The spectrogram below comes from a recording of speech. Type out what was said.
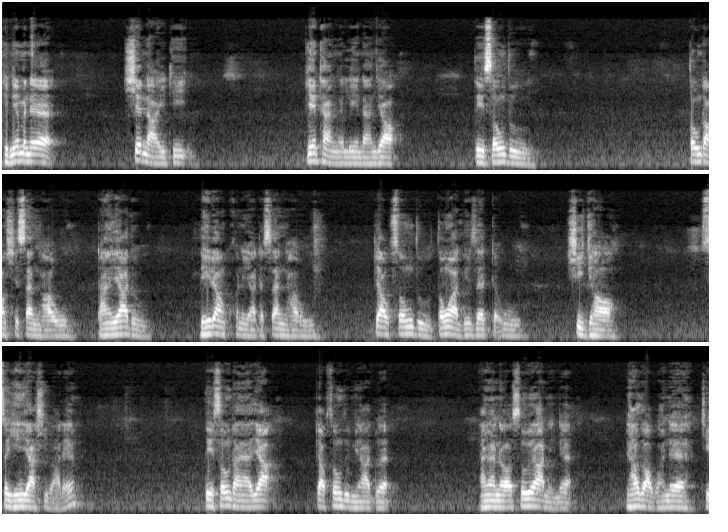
ဒီနေ့မနေ့၈နာရီထိပြင်းထန်ငလင်တန်းကြောင့်တေဆုံးသူ3085ဦးဒဏ်ရာရသူ4915ဦးပျောက်ဆုံးသူ342ဦးရှိကြောင်းစည်ရင်းရရှိပါတယ်တေဆုံးဒဏ်ရာရပျောက်ဆုံးသူများအတွက်နိုင်ငံတော်အစိုးရအနေနဲ့များစွာဝမ်းနည်းကြေ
